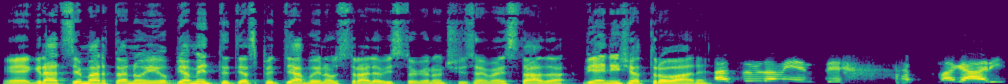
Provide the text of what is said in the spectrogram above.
Eh, grazie Marta, noi ovviamente ti aspettiamo in Australia, visto che non ci sei mai stata. Vienici a trovare. Assolutamente, magari.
